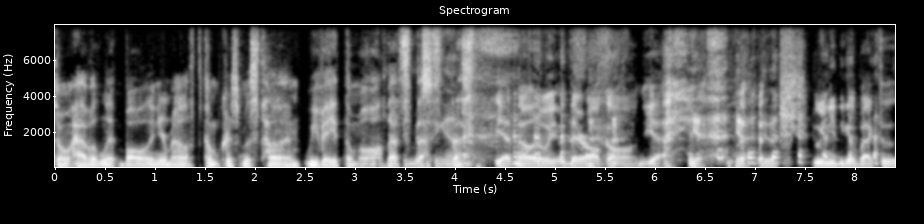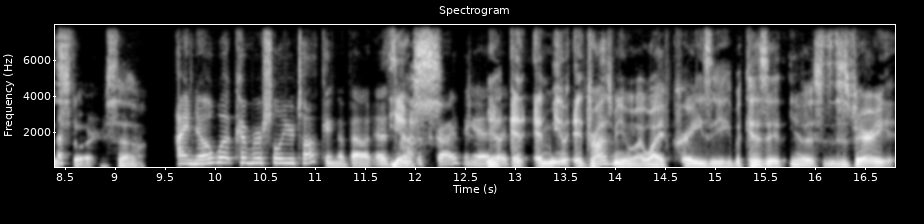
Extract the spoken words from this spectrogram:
don't have a Lindt ball in your mouth come Christmas time, we've ate them all. That's that's, that's, yeah. No, we, they're all gone. Yeah. yeah, yeah, yeah. we need to go back to the store. So I know what commercial you're talking about as yes. you're describing it. Yeah, but... and, and me, it drives me and my wife crazy because it, you know, this is very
